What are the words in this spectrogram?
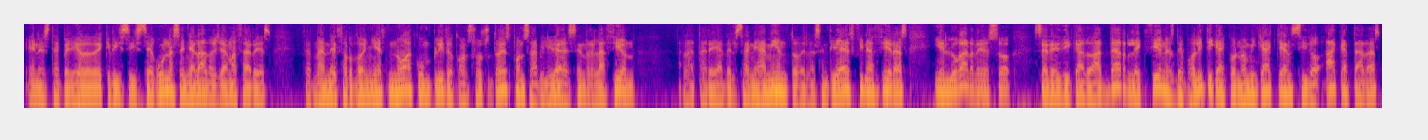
en este periodo de crisis. Según ha señalado Llamazares, Fernández Ordóñez no ha cumplido con sus responsabilidades en relación a la tarea del saneamiento de las entidades financieras y en lugar de eso se ha dedicado a dar lecciones de política económica que han sido acatadas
